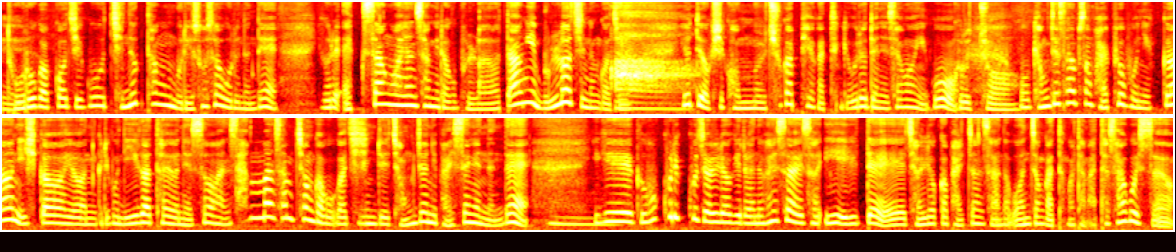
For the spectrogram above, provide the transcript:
이 도로가 꺼지고 진흙탕 물이 솟아오르는데 이거를 액상화 현상이라고 불러요. 땅이 물러지는 거죠. 아. 이것도 역시 건물 추가 피해 같은 게 우려되는 상황이고 그렇죠. 어, 경제산업성 발표 보니까 이시가와현 그리고 니가타현에서 한 3만 3천 가구가 지진 뒤에 정전이 발생했는데 음. 이게 그 호쿠리쿠 전력이라는 회사에서 이 일대에 전력과 발전사나 원전 같은 걸 다 맡아서 하고 있어요.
